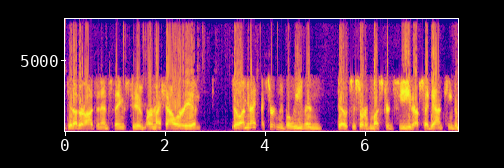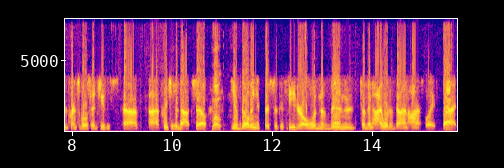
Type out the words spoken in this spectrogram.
did other odds and ends things to earn my salary, and so I mean, I, I certainly believe in to, to sort of mustard seed, upside down kingdom principles that Jesus uh, uh, preaches about. So, Whoa. you know, building a Crystal Cathedral wouldn't have been something I would have done, honestly. But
